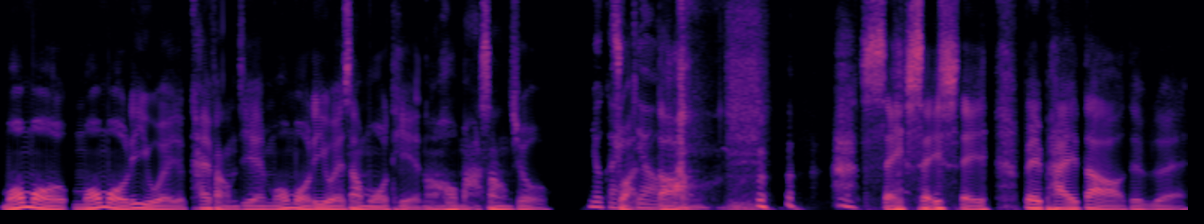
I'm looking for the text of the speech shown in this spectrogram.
某某某某立委开房间，某某立委上摩铁，然后马上就转到。谁谁谁被拍到，对不对？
